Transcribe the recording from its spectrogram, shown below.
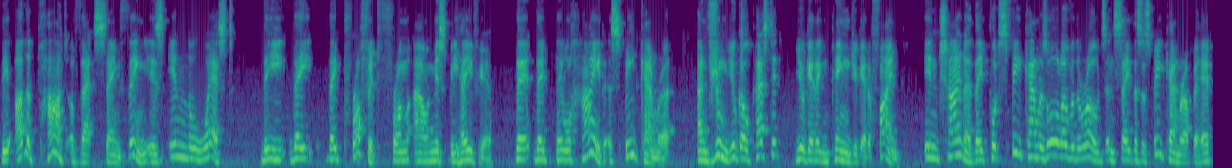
The other part of that same thing is in the West, the, they, they profit from our misbehavior. They, they, they will hide a speed camera and zoom, you go past it, you're getting pinged, you get a fine in China, they put speed cameras all over the roads and say there's a speed camera up ahead.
